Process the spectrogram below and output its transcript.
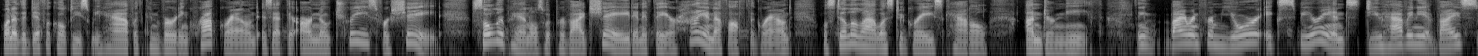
One of the difficulties we have with converting crop ground is that there are no trees for shade. Solar panels would provide shade, and if they are high enough off the ground, will still allow us to graze cattle underneath. Byron, from your experience, experience, do you have any advice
